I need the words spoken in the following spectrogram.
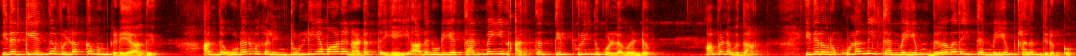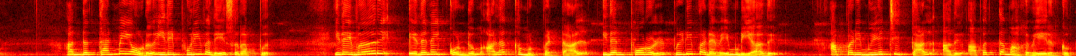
இதற்கு எந்த விளக்கமும் கிடையாது. அந்த உணர்வுகளின் துல்லியமான நடத்தையை அதனுடைய தன்மையின் அர்த்தத்தில் புரிந்து கொள்ள வேண்டும். அவ்வளவுதான். இதில் ஒரு குழந்தை தன்மையும் தேவதை தன்மையும் கலந்திருக்கும். அந்த தன்மையோடு இதை புரிவதே சிறப்பு. இதை வேறு எதனை கொண்டும் அளக்க முற்பட்டால் இதன் பொருள் பிடிபடவே முடியாது. அப்படி முயற்சித்தால் அது அபத்தமாகவே இருக்கும்.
